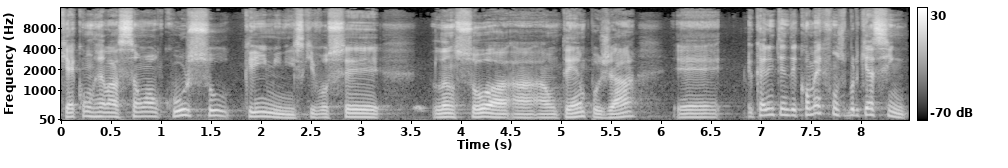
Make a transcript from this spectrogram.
que é com relação ao curso Crimes que você lançou há, há um tempo já. É, eu quero entender como é que funciona, porque assim,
